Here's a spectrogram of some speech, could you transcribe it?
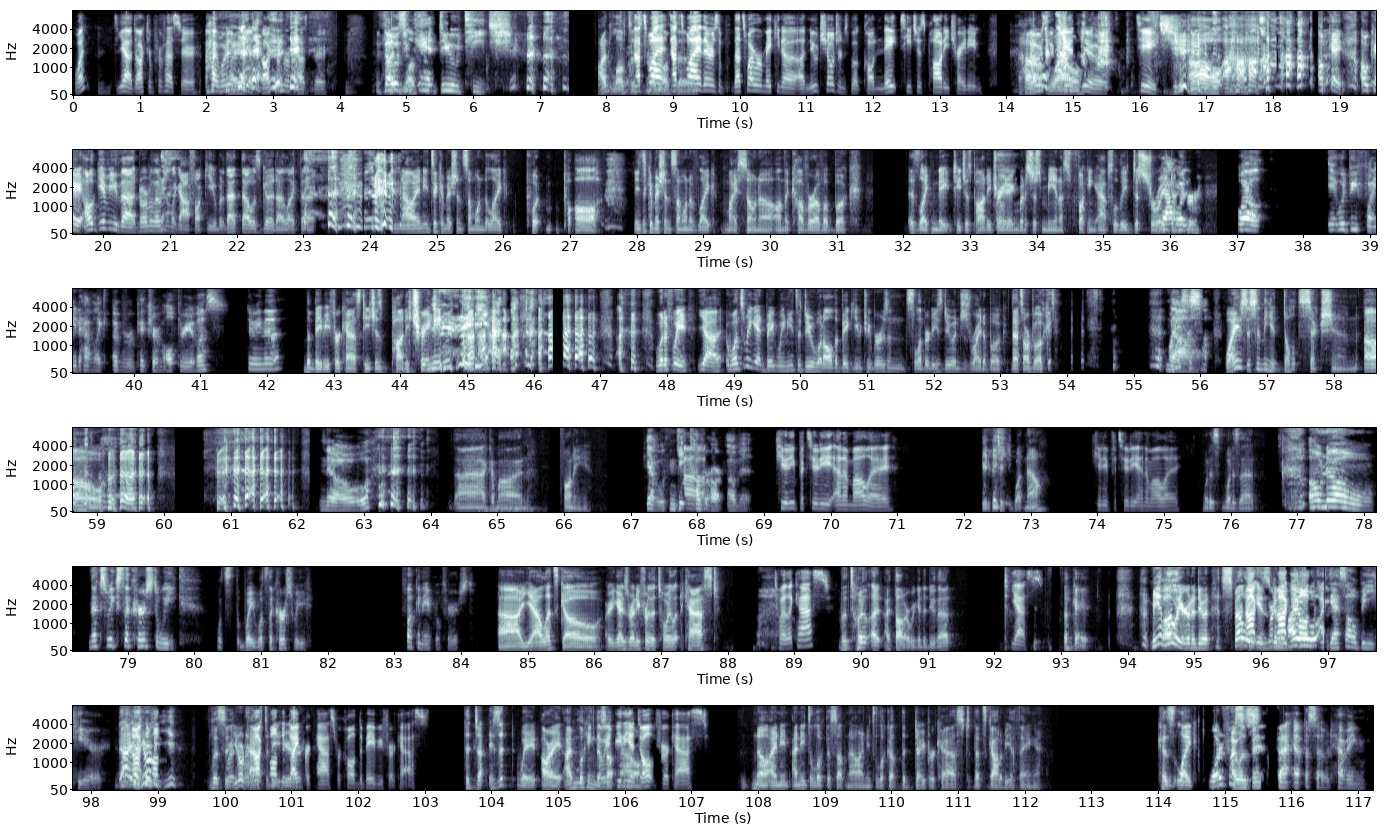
What? Yeah, Doctor Professor. I wouldn't I- be a Doctor Professor. Those who can't do teach. I'd love to. That's why. That's to- why there's. A, that's why we're making a, a new children's book called Nate Teaches Potty Training. Oh, Those who wow. can't do, teach. Oh, okay, okay. I'll give you that. Normally, I'm just like, ah, fuck you. But that that was good. I like that. now I need to commission someone to like put. pu- Oh, need to commission someone of like my Sona on the cover of a book. As like Nate teaches potty training, but it's just me and a fucking absolutely destroyed That would- diaper. well, it would be funny to have like a group picture of all three of us doing that. The baby fur cast teaches potty training. what if we yeah once we get big we need to do what all the big youtubers and celebrities do and just write a book that's our book Why is this- why is this in the adult section oh No. ah come on funny yeah, but we can get Uh, cover art of it. Cutie patootie animale. Cutie patootie, what now Cutie patootie animale. what is what is that Oh no! Next week's the cursed week. what's the wait what's the curse week Fucking April first. uh yeah let's go are you guys ready for the toilet cast Toilet cast? the toilet I, I thought are we gonna do that Yes. Okay. Me and Well, Lily we're- gonna do it. Spelly not- is gonna. not I will. I guess I'll be here. Ah, not you don't- you- listen, We're- you don't have we're have not to called the diaper cast. We're called the baby fur cast. The di- is it? Wait. All right. I'm looking So this we'd up be now. the adult fur cast. No, I need. I need to look this up now. I need to look up the diaper cast. That's got to be a thing. because like What if we I was- spent that episode having,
